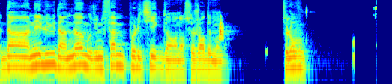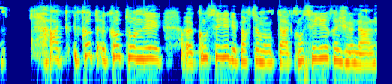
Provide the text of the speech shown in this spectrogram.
d'un élu, d'un homme ou d'une femme politique dans, ce genre de moment, selon vous? Ah, quand, quand, on est conseiller départemental, conseiller régional,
